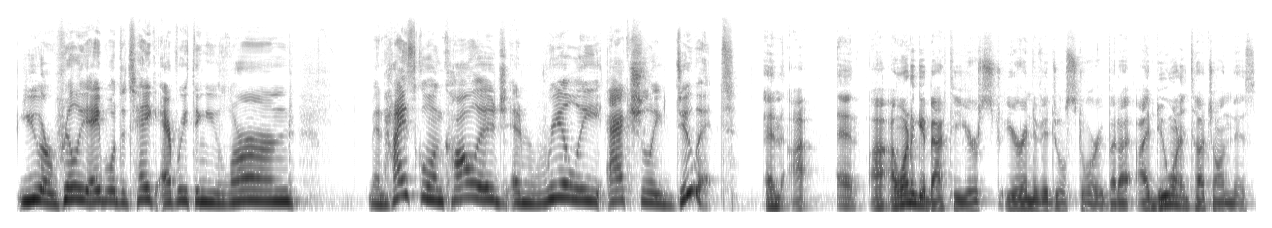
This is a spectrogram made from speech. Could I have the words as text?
You are really able to take everything you learned in high school and college and really actually do it and I and I, I want to get back to your your individual story, but I, I do want to touch on this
